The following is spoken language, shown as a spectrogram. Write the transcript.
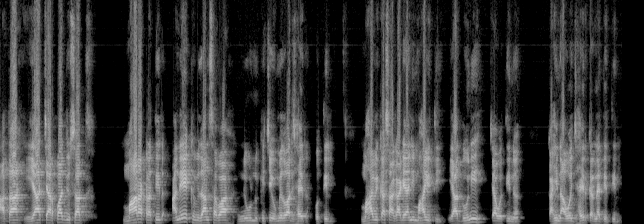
आता या चार पाच दिवसात महाराष्ट्रातील अनेक विधानसभा निवडणुकीचे उमेदवार जाहीर होतील. महाविकास आघाडी आणि महायुती या दोन्हीच्या वतीनं काही नावं जाहीर करण्यात येतील.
